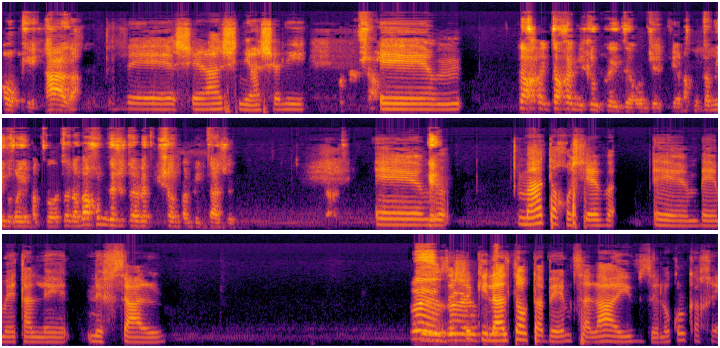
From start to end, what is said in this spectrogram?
אוקיי, הלאה. והשאלה השנייה שלי, בבקשה. אין לי חילוקי דעות, ג'קי, אנחנו תמיד רואים הכל אותו דבר, חוץ מזה שאת אוהבת לישון במיטה של... אמ, כן. מה אתה חושב אמ, באמת על אה, נפסל? כאילו, זה שקיללת אותה באמצע לייב, זה לא כל כך אה,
